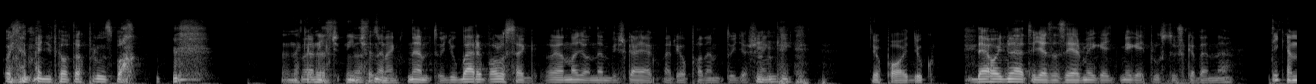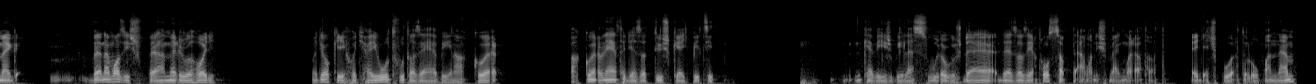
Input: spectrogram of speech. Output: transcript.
hogy ott mennyit kaptak pluszba. Nekem nincs, ezt, nincs ezt ez nem, meg. Nem tudjuk, bár valószínűleg olyan nagyon nem vizsgálják, mert jobb, ha nem tudja senki. jobb, ha adjuk. De hogy lehet, hogy ez azért még egy, még egy plusz tüske benne. Igen, meg bennem az is felmerül, hogy, hogy oké, okay, hogyha jót fut az elbén, akkor, akkor lehet, hogy ez a tüske egy picit kevésbé lesz szúrós, de, de ez azért hosszabb távon is megmaradhat egy-egy sportolóban, nem?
